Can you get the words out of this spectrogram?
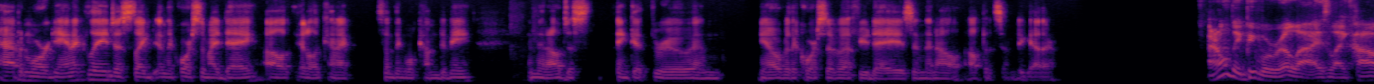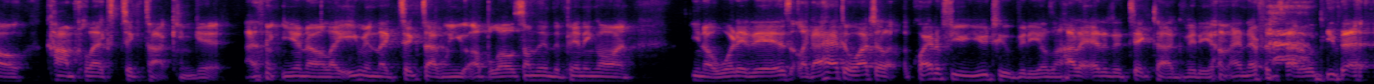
happened more organically just like in the course of my day i'll it'll kind of something will come to me and then i'll just think it through and you know, over the course of a few days, and then I'll I'll put some together. I don't think people realize like how complex TikTok can get. I think you know, like even like TikTok when you upload something, depending on you know what it is. Like I had to watch a, quite a few YouTube videos on how to edit a TikTok video. I never thought it would be that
